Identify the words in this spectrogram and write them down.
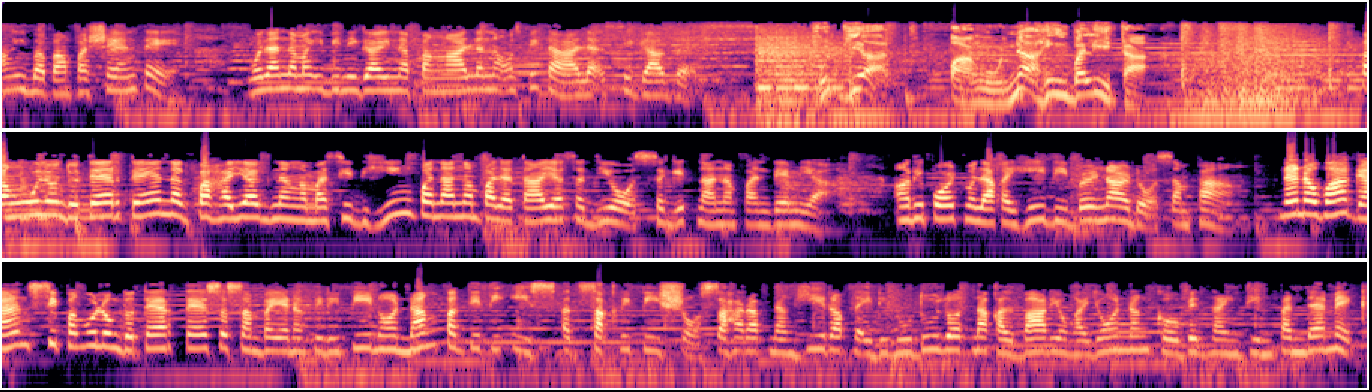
ang iba pang pasyente. Wala namang ibinigay na pangalan ng ospital si Galvez. Hudyat, pangunahing balita. Pangulong Duterte nagpahayag ng masidhing pananampalataya sa Diyos sa gitna ng pandemya. Ang report mula kay Heidi Bernardo Sampang. Nanawagan si Pangulong Duterte sa sambayan ng Pilipino ng pagtitiis at sakripisyo sa harap ng hirap na idinudulot na kalbaryo ngayon ng COVID-19 pandemic.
